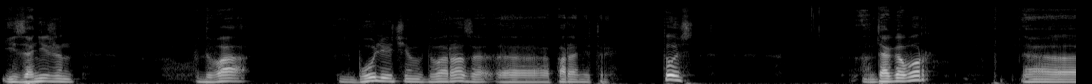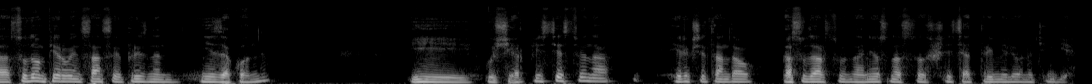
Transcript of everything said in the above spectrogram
и занижен в два, более чем в два раза э, параметры. То есть договор э, судом первой инстанции признан незаконным, и ущерб, естественно, Ирик Шитандау государству нанес на 163 миллиона тенге.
